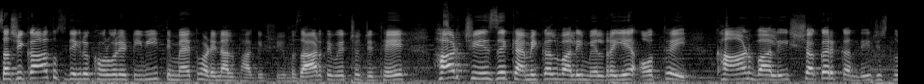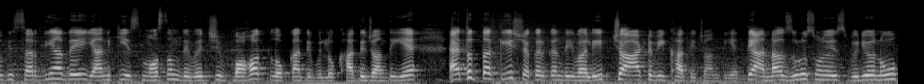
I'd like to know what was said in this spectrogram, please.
ਸਤਿ ਸ਼੍ਰੀ ਅਕਾਲ ਤੁਸੀਂ ਦੇਖ ਰਹੇ ਹੋ ਖਬਰ ਵਾਲੇ ਟੀਵੀ ਤੇ ਮੈਂ ਤੁਹਾਡੇ ਨਾਲ ਭਾਗਿਸ਼ਰੀ ਬਾਜ਼ਾਰ ਦੇ ਵਿੱਚ ਜਿੱਥੇ ਹਰ ਚੀਜ਼ ਕੈਮੀਕਲ ਵਾਲੀ ਮਿਲ ਰਹੀ ਹੈ ਉੱਥੇ ਹੀ ਖਾਣ ਵਾਲੀ ਸ਼ਕਰਕੰਦੀ ਜਿਸ ਨੂੰ ਕਿ ਸਰਦੀਆਂ ਦੇ ਯਾਨੀ ਕਿ ਇਸ ਮੌਸਮ ਦੇ ਵਿੱਚ ਬਹੁਤ ਲੋਕਾਂ ਦੇ ਵੱਲੋਂ ਖਾਧੀ ਜਾਂਦੀ ਹੈ ਇੱਥੋਂ ਤੱਕ ਕਿ ਸ਼ਕਰਕੰਦੀ ਵਾਲੀ ਚਾਟ ਵੀ ਖਾਧੀ ਜਾਂਦੀ ਹੈ। ਧਿਆਨ ਨਾਲ ਜ਼ਰੂਰ ਸੁਣਿਓ ਇਸ ਵੀਡੀਓ ਨੂੰ।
